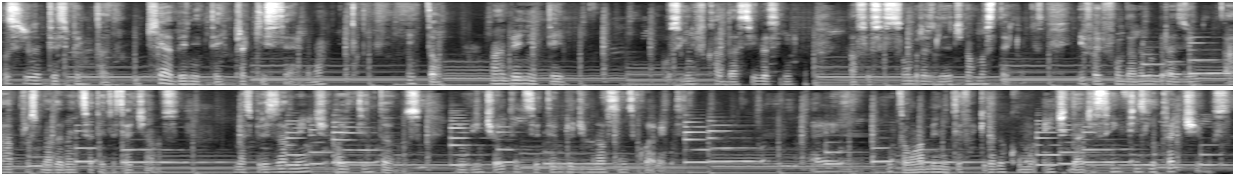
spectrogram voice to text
Você já deve ter se perguntado o que é a BNT e para que serve, né? Então, a BNT, o significado da sigla significa Associação Brasileira de Normas Técnicas e foi fundada no Brasil há aproximadamente 77 anos, mais precisamente há 80 anos, em 28 de setembro de 1940. É, então, a BNT foi criada como entidade sem fins lucrativos.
